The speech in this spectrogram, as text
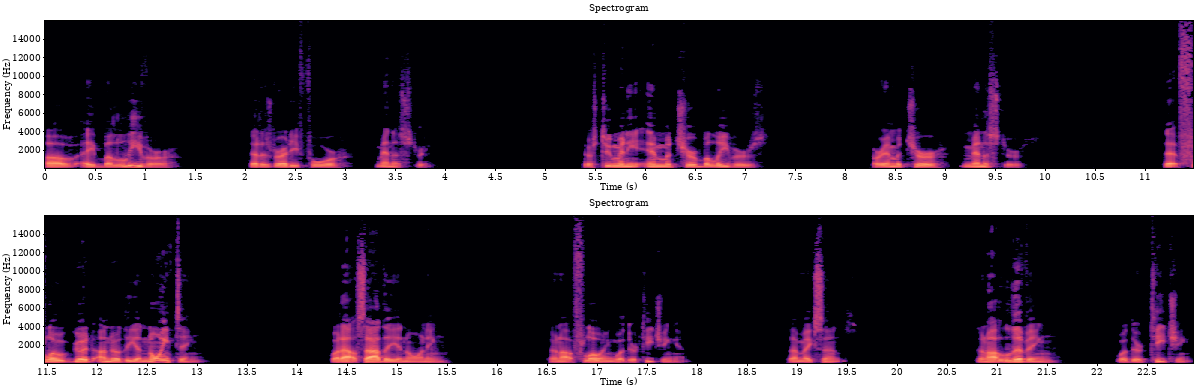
of a believer that is ready for ministry. There's too many immature believers or immature ministers that flow good under the anointing, but outside the anointing, they're not flowing what they're teaching in. That makes sense? They're not living what they're teaching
